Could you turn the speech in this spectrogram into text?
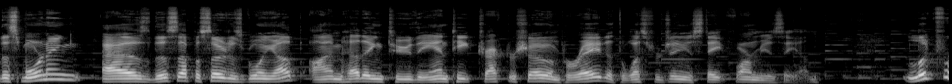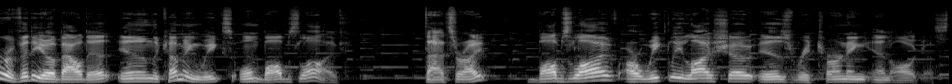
This morning, as this episode is going up, I'm heading to the Antique Tractor Show and Parade at the West Virginia State Farm Museum. Look for a video about it in the coming weeks on Bob's Live. That's right, Bob's Live, our weekly live show, is returning in August.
